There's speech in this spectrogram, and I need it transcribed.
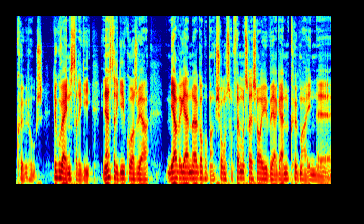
købe et hus. Det kunne være en strategi. En anden strategi kunne også være, men jeg vil gerne, når jeg går på pension som 65-årig, vil jeg gerne købe mig en øh,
